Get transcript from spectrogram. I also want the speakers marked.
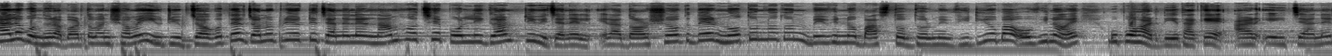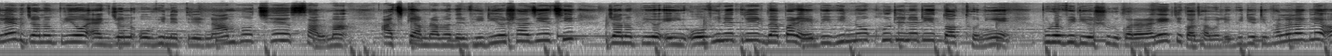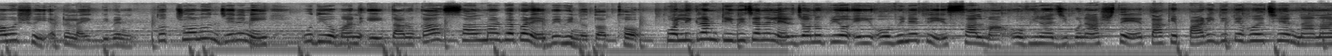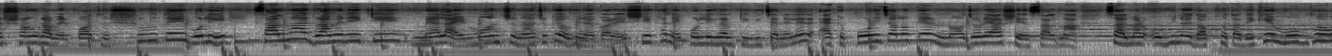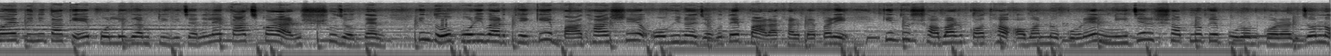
Speaker 1: Hello বন্ধুরা, বর্তমান সময়ে ইউটিউব জগতের জনপ্রিয় একটি চ্যানেলের নাম হচ্ছে পল্লীগ্রাম টিভি চ্যানেল। এরা দর্শকদের নতুন নতুন বিভিন্ন বাস্তবধর্মী ভিডিও বা অভিনয় উপহার দিয়ে থাকে। আর এই চ্যানেলের জনপ্রিয় একজন অভিনেত্রীর নাম হচ্ছে সালমা। আজকে আমরা আমাদের ভিডিও সাজিয়েছি জনপ্রিয় এই অভিনেত্রীর ব্যাপারে বিভিন্ন খুঁটিনাটি তথ্য নিয়ে। পুরো ভিডিও শুরু করার আগে একটি কথা বলি। ভিডিওটি ভালো লাগলে অবশ্যই একটা লাইক দিবেন। তো চলুন জেনে নেই উদীয়মান এই তারকা সালমার ব্যাপারে বিভিন্ন তথ্য। পল্লিগ্রাম টিভি চ্যানেলের জনপ্রিয় এই অভিনেত্রী সালমা অভিনয় জীবনে আসতে তাকে পাড়ি দিতে হয়েছে নানা সংগ্রামের পথ। শুরুতেই বলি, সালমা গ্রামের একটি মেলায় মঞ্চ নাটকে অভিনয় করে। সেখানে পল্লিগ্রাম টিভি চ্যানেলের এক পরিচালকের নজরে আসে সালমা। সালমার অভিনয় দক্ষতা দেখে মুগ্ধ হয়ে তিনি তাকে পল্লিগ্রাম টিভি চ্যানেলে কাজ করার সুযোগ দেন। কিন্তু পরিবার থেকে বাধা অভিনয় জগতে পা রাখার ব্যাপারে। কিন্তু সবার কথা অমান্য করে নিজের স্বপ্নকে পূরণ করার জন্য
